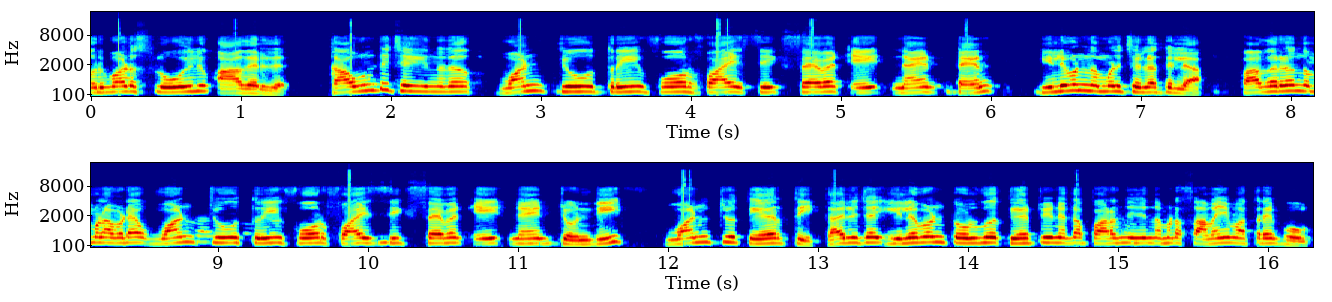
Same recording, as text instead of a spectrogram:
ഒരുപാട് സ്ലോയിലും ആകരുത്. കൗണ്ട് ചെയ്യുന്നത് one two three four five six seven eight nine ten eleven നമ്മൾ ചൊല്ലത്തില്ല. പകരം നമ്മൾ അവിടെ one two three four five six seven eight nine twenty one two thirty കാര്യം വെച്ചാൽ ഇലവൻ ട്വൽവ് തേർട്ടീൻ ഒക്കെ പറഞ്ഞു കഴിഞ്ഞാൽ നമ്മുടെ സമയം അത്രയും പോകും.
